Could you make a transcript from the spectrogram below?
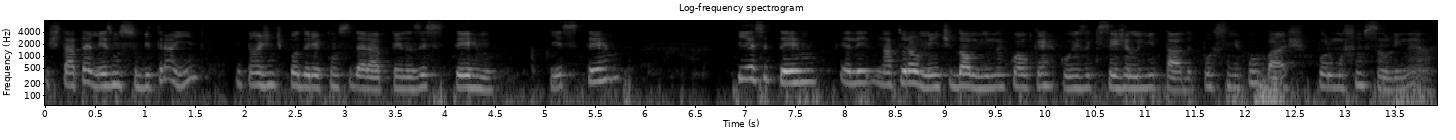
está até mesmo subtraindo, então a gente poderia considerar apenas esse termo e esse termo. E esse termo, ele naturalmente domina qualquer coisa que seja limitada por cima e por baixo por uma função linear.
